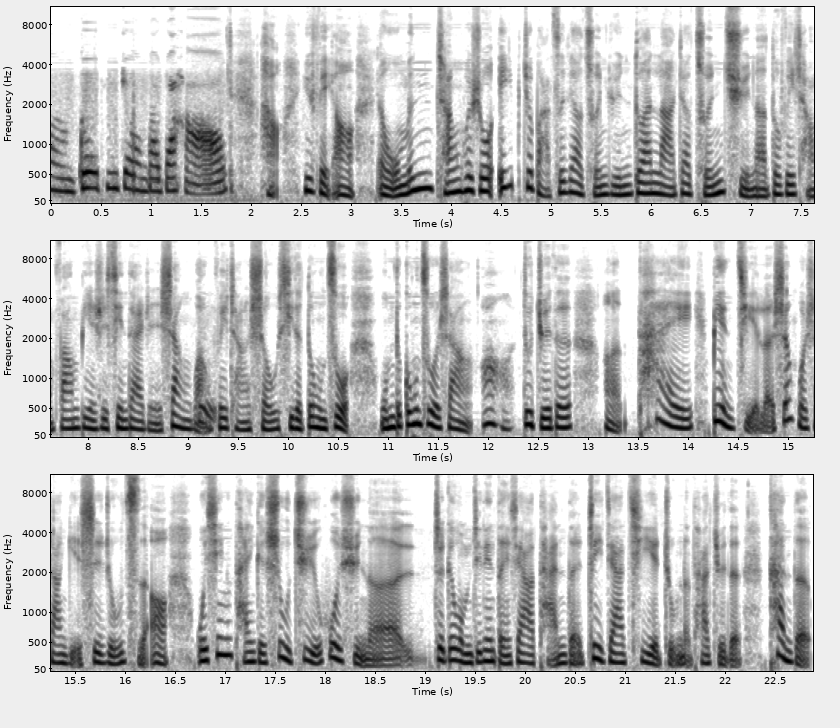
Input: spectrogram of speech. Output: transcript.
嗯，各位听众，大家好。好，玉斐啊，呃，我们常会说，哎，就把资料存云端啦，叫存取呢，都非常方便，是现代人上网非常熟悉的动作。我们的工作上啊、哦，就觉得呃太便捷了，生活上也是如此哦。我先谈一个数据，或许呢，这跟我们今天等一下要谈的这家企业主呢，他觉得看的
